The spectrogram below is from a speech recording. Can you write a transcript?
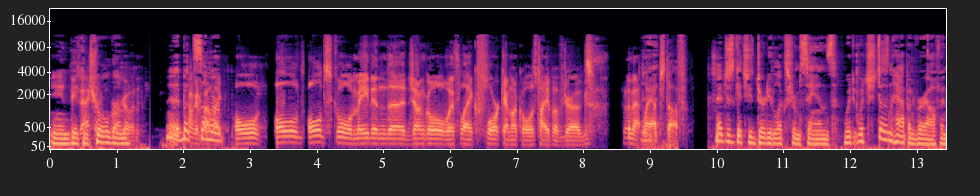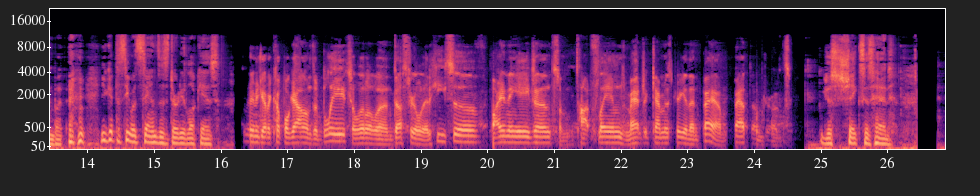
and they Exactly control them. we're going. Uh, but Talking some are like old, old, old school, made in the jungle with like floor chemicals type of drugs. That lab stuff. That just gets you dirty looks from Sands, which which doesn't happen very often. But you get to see what Sands' dirty look is. Then you got a couple gallons of bleach, a little industrial adhesive, binding agent, some hot flames, magic chemistry, and then bam, bathtub drugs. He just shakes his head.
